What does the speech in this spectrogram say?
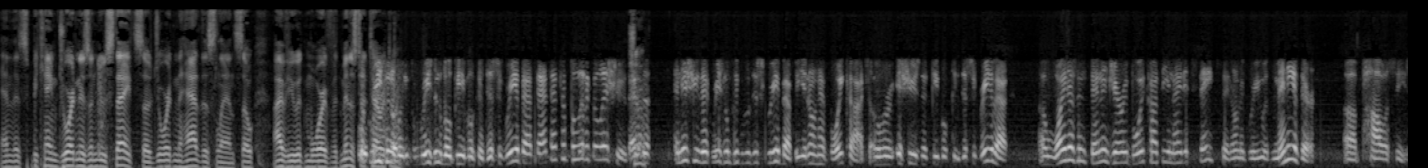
and this became Jordan is a new state. So Jordan had this land. So I view it more of administered Well, territory. reasonable, people could disagree about that. That's a political issue. That's Sure. a, an issue that reasonable people could disagree about. But you don't have boycotts over issues that people can disagree about. Uh, why doesn't Ben and Jerry boycott the United States? They don't agree with many of their uh, policies,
